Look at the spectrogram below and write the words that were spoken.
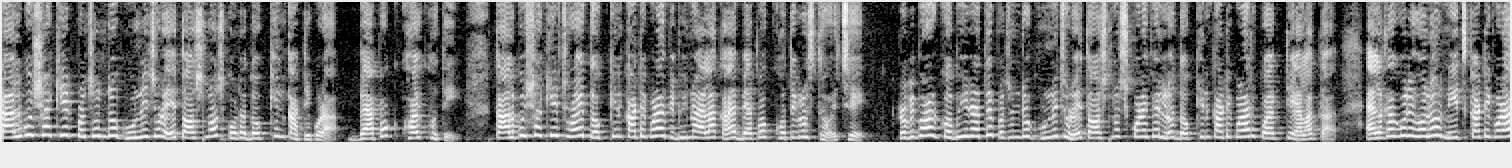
কালবৈশাখীর প্রচণ্ড ঘূর্ণিঝড়ে তছনছ গোটা দক্ষিণ কাটিগোড়া। ব্যাপক ক্ষয়ক্ষতি। কালবৈশাখীর ঝড়ে দক্ষিণ কাটিগোড়ার বিভিন্ন এলাকায় ব্যাপক ক্ষতিগ্রস্ত হয়েছে। রবিবার গভীর রাতে প্রচণ্ড ঘূর্ণিঝড়ে তছনছ করে ফেলল দক্ষিণ কাটিগোড়ার কয়েকটি এলাকা। এলাকাগুলি হলো নিজ কাটিগোড়া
